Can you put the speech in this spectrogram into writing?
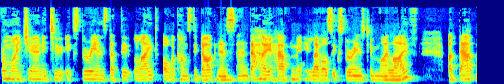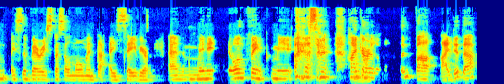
from my journey to experience that the light overcomes the darkness and that I have many levels experienced in my life. But that is a very special moment that I savor. And many don't think me as a hiker mm-hmm. in the mountain, but I did that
